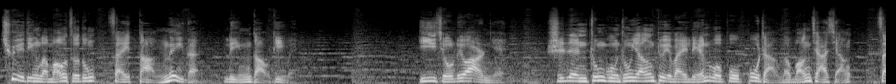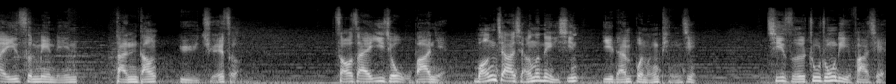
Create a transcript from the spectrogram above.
确定了毛泽东在党内的领导地位。一九六二年，时任中共中央对外联络部部长的王稼祥再一次面临。担当与抉择。早在1958年，王稼祥的内心依然不能平静。妻子朱中丽发现，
